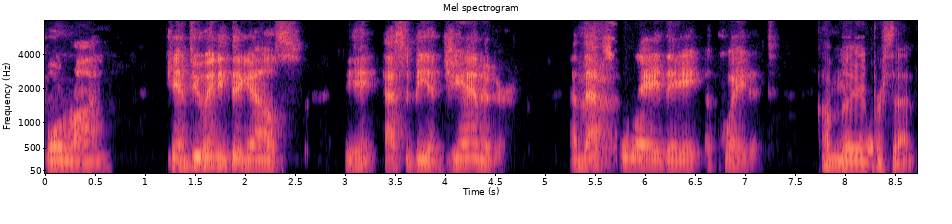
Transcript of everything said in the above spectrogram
poor Ron can't do anything else. He has to be a janitor. And that's the way they equate it. A million percent.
